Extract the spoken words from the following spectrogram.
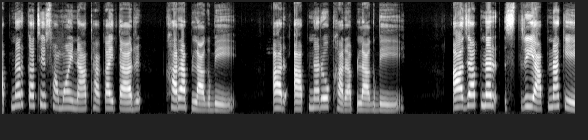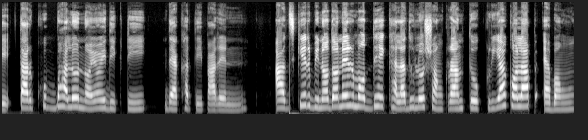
আপনার কাছে সময় না থাকায় তার খারাপ লাগবে, আর আপনারও খারাপ লাগবে। আজ আপনার স্ত্রী আপনাকে তার খুব ভালো নয় দিকটি দেখাতে পারেন। আজকের বিনোদনের মধ্যে খেলাধুলো সংক্রান্ত ক্রিয়াকলাপ এবং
